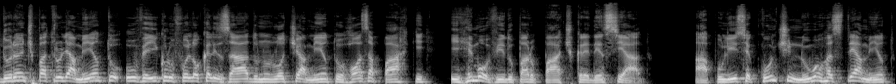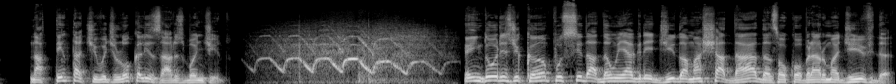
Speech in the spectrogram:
Durante o patrulhamento, o veículo foi localizado no loteamento Rosa Parque e removido para o pátio credenciado. A polícia continua o rastreamento na tentativa de localizar os bandidos. Em Dores de Campos, cidadão é agredido a machadadas ao cobrar uma dívida.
